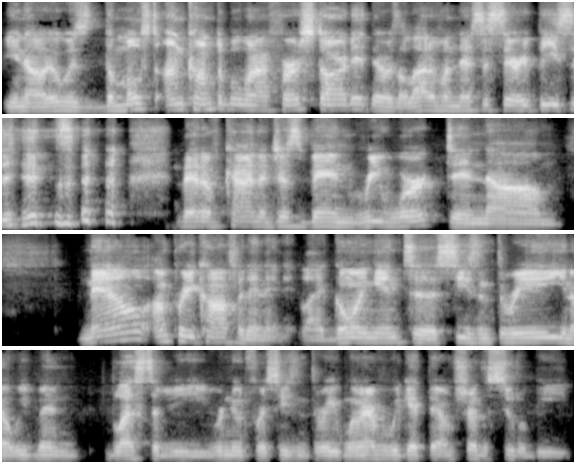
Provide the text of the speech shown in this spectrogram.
You know, it was the most uncomfortable when I first started. There was a lot of unnecessary pieces that have kind of just been reworked, and um, now I'm pretty confident in it. Like going into season three, you know, we've been blessed to be renewed for season three. Whenever we get there, I'm sure the suit will be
